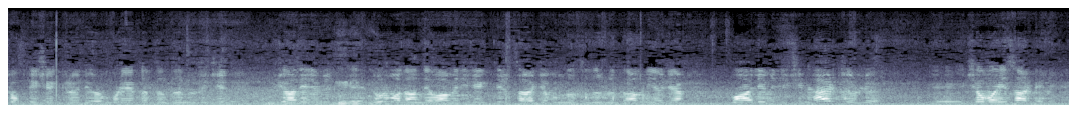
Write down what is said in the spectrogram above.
çok teşekkür ediyorum buraya katıldığınız için. Mücadelemiz e, durmadan devam edecektir. Sadece bununla sınırlı kalmayacak. Mahallemiz için her türlü e, çabayı sarf edeceğiz.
